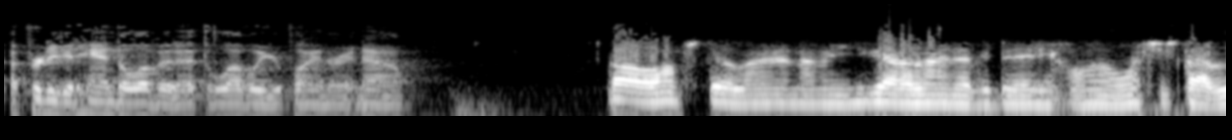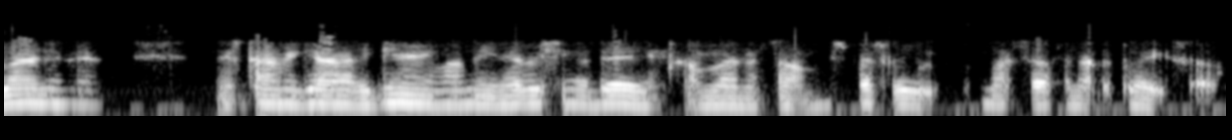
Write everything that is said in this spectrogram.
a pretty good handle of it at the level you're playing right now? Oh, I'm still learning. I mean, you got to learn every day. Once you start learning, it's time to get out of the game. I mean, every single day I'm learning something, especially with myself and at the plate. So.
